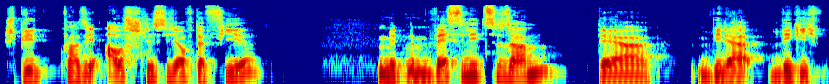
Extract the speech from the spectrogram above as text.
spielt quasi ausschließlich auf der Vier mit einem Wesley zusammen, der wieder wirklich,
